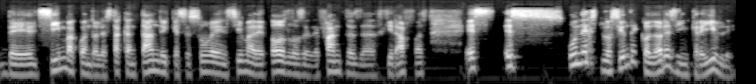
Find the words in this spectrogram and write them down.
del Simba cuando le está cantando y que se sube encima de todos los elefantes, de las jirafas, es, es una explosión de colores increíble.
